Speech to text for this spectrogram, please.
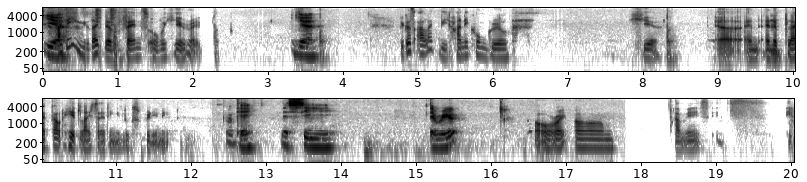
Yeah. I think you like the vents over here, right? yeah. Because I like the honeycomb grill here, uh, and and the blacked out headlights. I think it looks pretty neat. Okay. Let's see the rear. All right. Um, I mean, it's, it's it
